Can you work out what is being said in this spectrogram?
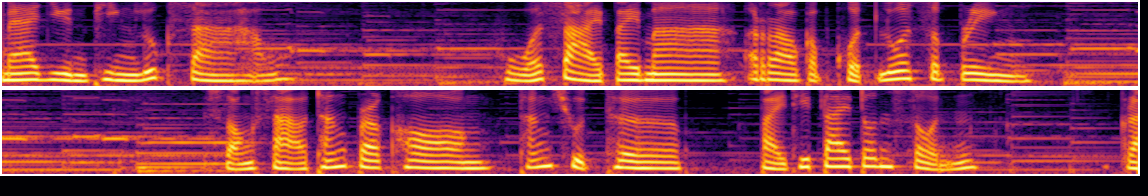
แม่ยืนพิงลูกสาว หัวสายไปมาราวกับขดลวดสปริง สองสาวทั้งประคอง ทั้งฉุดเธอไปที่ใต้ต้นสน ไกล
